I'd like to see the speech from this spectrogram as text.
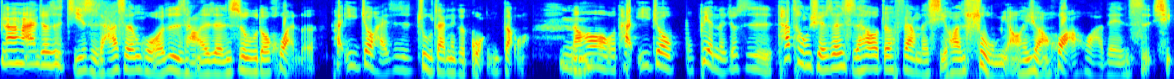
那他就是即使他生活日常的人事物都换了，他依旧还是住在那个广岛，然后他依旧不变的，就是他从学生时候就非常的喜欢素描，很喜欢画画这件事情。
